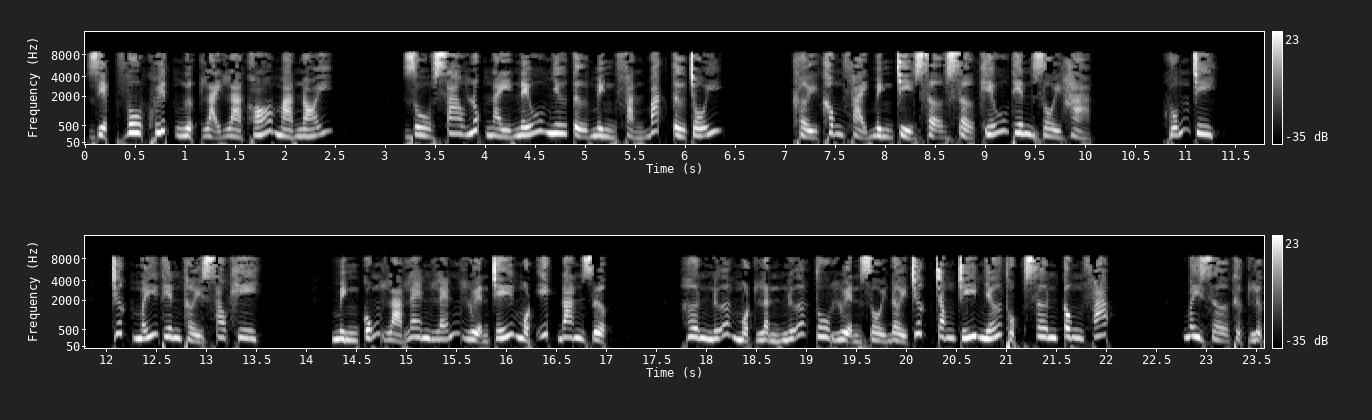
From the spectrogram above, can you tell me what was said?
diệp vô khuyết ngược lại là khó mà nói. dù sao lúc này nếu như tự mình phản bác từ chối, khởi không phải mình chỉ sợ sở khiếu thiên rồi hả. huống chi, trước mấy thiên thời sau khi, mình cũng là len lén luyện chế một ít đan dược, hơn nữa một lần nữa tu luyện rồi đời trước trong trí nhớ thục sơn công pháp. Bây giờ thực lực,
